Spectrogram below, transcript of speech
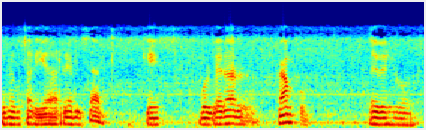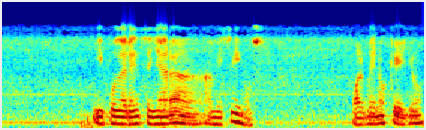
que me gustaría realizar que es volver al campo de béisbol y poder enseñar a, a mis hijos, o al menos que ellos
